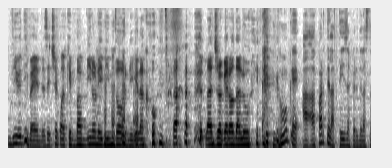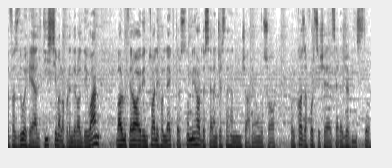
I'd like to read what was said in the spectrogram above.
Di- Dipende, se c'è qualche bambino nei dintorni che la compra, la giocherò da lui. Comunque, a, a parte l'attesa per The Last of Us 2 che è altissima, lo prenderò al day one, valuterò eventuali collectors, non mi ricordo se erano già state annunciate, non lo so, qualcosa forse c'è- si era già visto.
